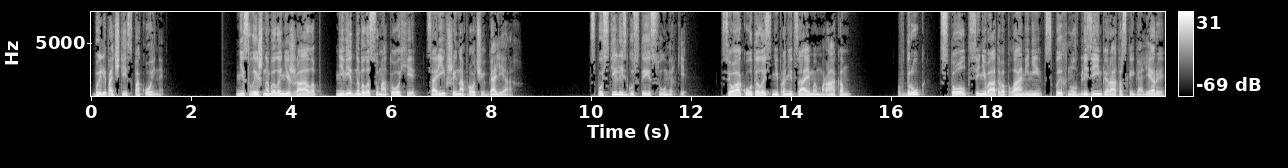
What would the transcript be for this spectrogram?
были почти спокойны. Не слышно было ни жалоб, не видно было суматохи, царившей на прочих галерах. Спустились густые сумерки. Все окуталось непроницаемым мраком. Вдруг столб синеватого пламени вспыхнул вблизи императорской галеры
